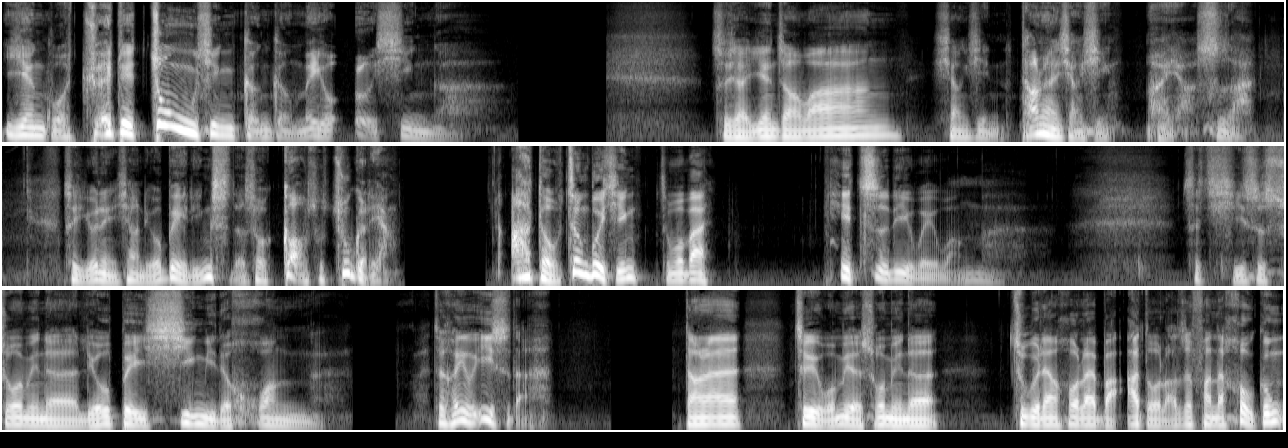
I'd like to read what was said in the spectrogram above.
燕国绝对忠心耿耿，没有二心啊！这下燕昭王相信，当然相信。哎呀，是啊，这有点像刘备临死的时候告诉诸葛亮：“阿斗真不行，怎么办？你自立为王嘛。”这其实说明了刘备心里的慌啊，这很有意思的啊。当然。这个我们也说明了，诸葛亮后来把阿斗老子放在后宫，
